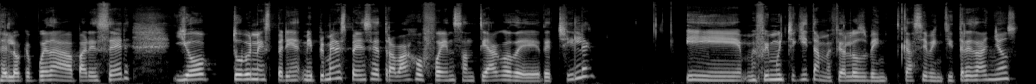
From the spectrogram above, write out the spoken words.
de lo que pueda parecer. Yo tuve una experiencia, mi primera experiencia de trabajo fue en Santiago de, de Chile y me fui muy chiquita, me fui a los casi 23 años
